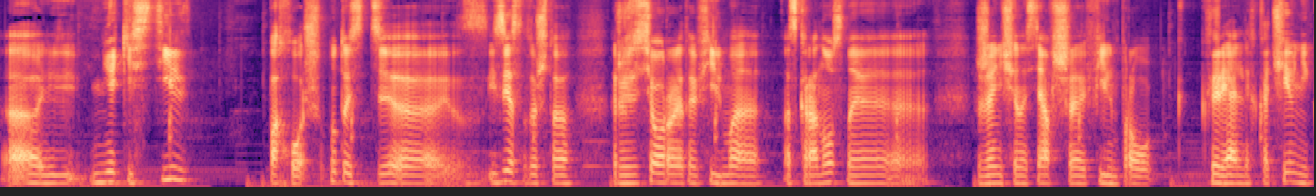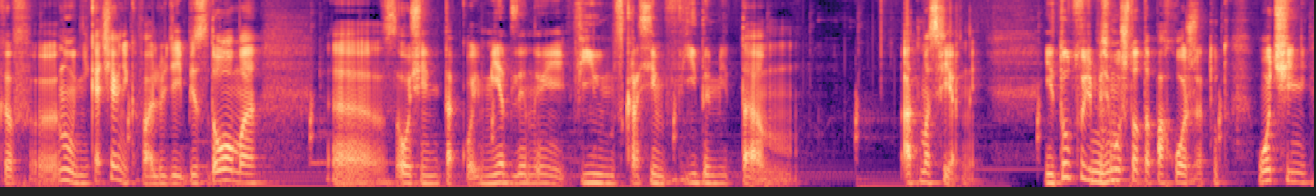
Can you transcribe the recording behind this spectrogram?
э, некий стиль похож. Ну, то есть, э, известно то, что режиссер этого фильма оскароносная э, женщина, снявшая фильм про реальных кочевников, э, ну, не кочевников, а людей без дома, э, очень такой медленный фильм с красивыми видами, там, атмосферный. И тут, судя mm-hmm. по всему, что-то похожее. Тут очень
